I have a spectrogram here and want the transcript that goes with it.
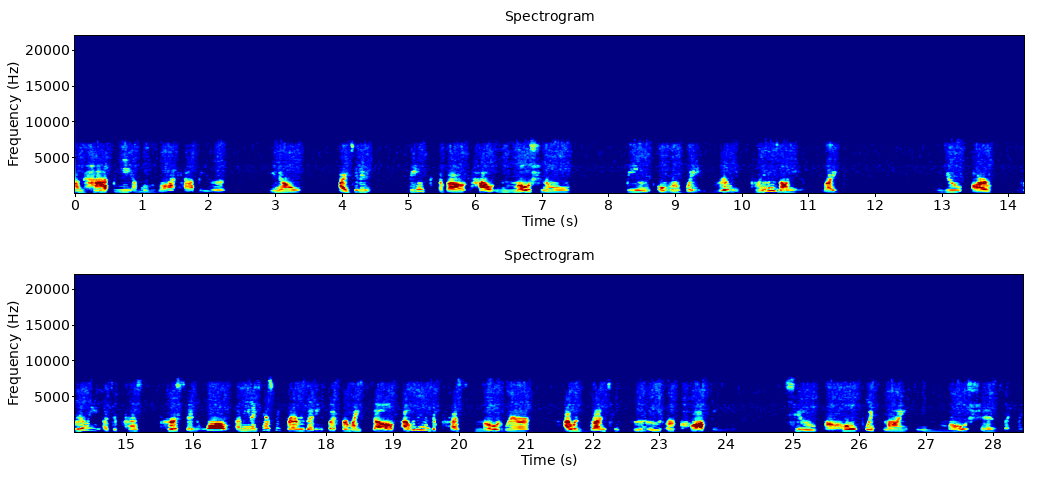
I'm happy. I'm a lot happier. You know, I didn't think about how emotional being overweight really brings on you. Like, you are really a depressed person. Well, I mean, I can't speak for everybody, but for myself, I was in a depressed mode where I would run to food or coffee to cope with my emotions, like my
